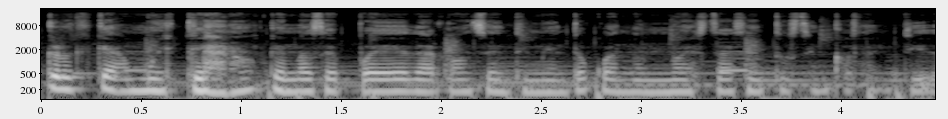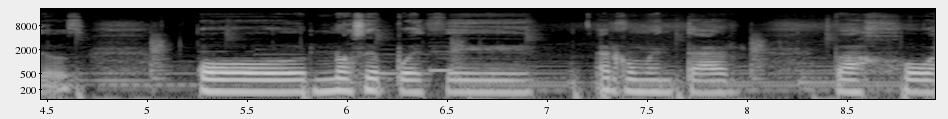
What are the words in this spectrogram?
creo que queda muy claro que no se puede dar consentimiento cuando no estás en tus cinco sentidos o no se puede argumentar bajo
